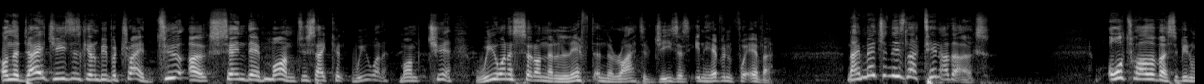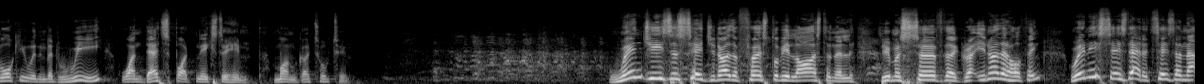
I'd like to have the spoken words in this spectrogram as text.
On the day Jesus is going to be betrayed, two oaks send their mom to say, Can, we want Mom, we want to sit on the left and the right of Jesus in heaven forever. Now imagine there's like 10 other oaks. All 12 of us have been walking with him, but we want that spot next to him. Mom, go talk to him. when Jesus said, you know, the first will be last and the, you must serve the great, you know that whole thing? When he says that, it says, and the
